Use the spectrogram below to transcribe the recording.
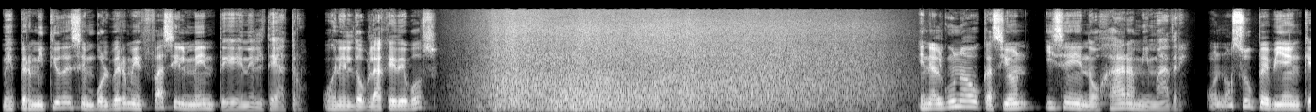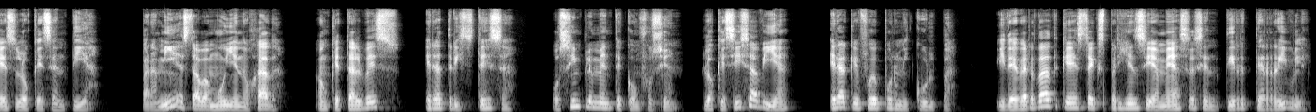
me permitió desenvolverme fácilmente en el teatro o en el doblaje de voz. En alguna ocasión hice enojar a mi madre, o no supe bien qué es lo que sentía. Para mí estaba muy enojada, aunque tal vez era tristeza o simplemente confusión. Lo que sí sabía era que fue por mi culpa. Y de verdad que esta experiencia me hace sentir terrible,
